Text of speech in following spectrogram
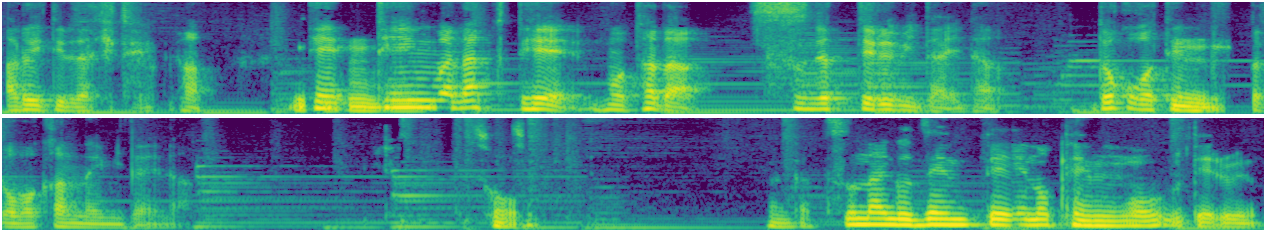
歩いてるだけというか、点、点はなくて、もうただ進んじゃってるみたいな。どこが点だったかわかんないみたいな。そう。なんか、つなぐ前提の点を打てる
